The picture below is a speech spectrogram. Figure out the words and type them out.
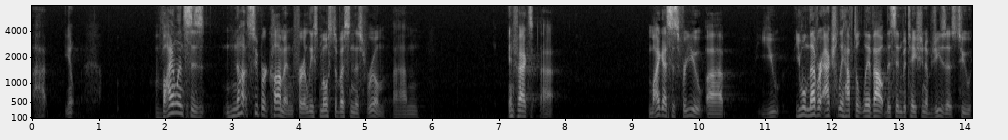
uh, you know, violence is not super common for at least most of us in this room. Um, in fact, uh, my guess is for you, uh, you, you will never actually have to live out this invitation of Jesus to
